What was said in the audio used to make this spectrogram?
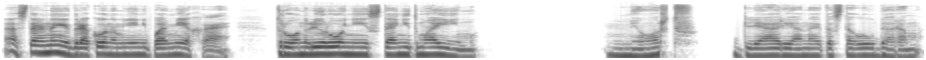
Остальные драконы мне не помеха. Трон Леронии станет моим. Мертв. Для Ариана это стало ударом.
